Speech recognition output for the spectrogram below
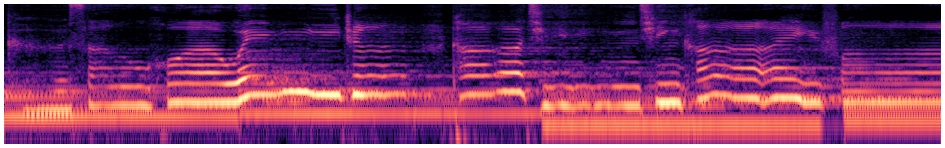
可桑花围着它尽情开放。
